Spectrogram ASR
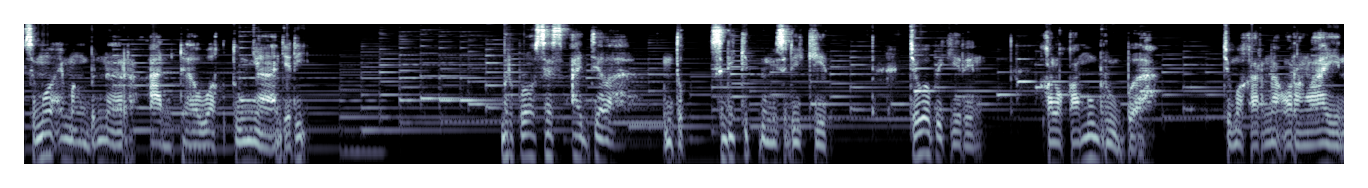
semua emang benar ada waktunya, jadi berproses aja lah untuk sedikit demi sedikit. Coba pikirin, kalau kamu berubah cuma karena orang lain,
